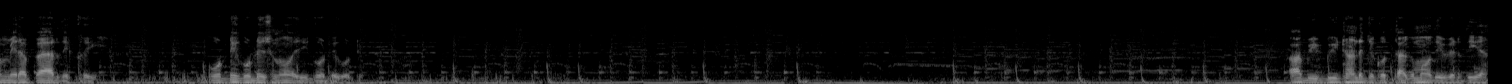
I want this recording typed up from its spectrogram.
ਆ ਮੇਰਾ ਪੈਰ ਦੇਖੋ ਜੀ। ਗੋਡੇ ਗੋਡੇ ਸਨੋ ਹੈ ਜੀ, ਗੋਡੇ ਗੋਡੇ। ਆ ਬੀਬੀ ਠੰਡ ਚ ਕੁੱਤਾ ਘਮਾਉਂਦੀ ਫਿਰਦੀ ਆ।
